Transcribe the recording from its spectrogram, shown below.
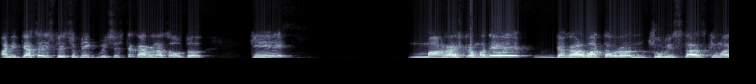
आणि त्याचंही स्पेसिफिक विशिष्ट कारण असं होतं की महाराष्ट्रामध्ये ढगाळ वातावरण चोवीस तास किंवा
